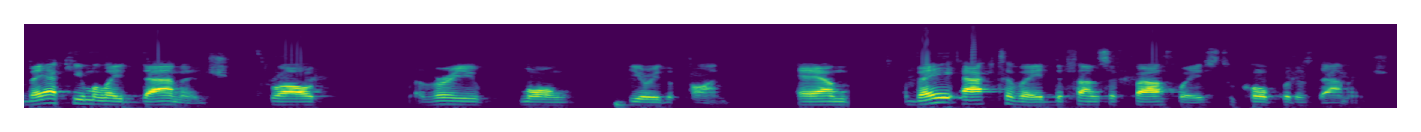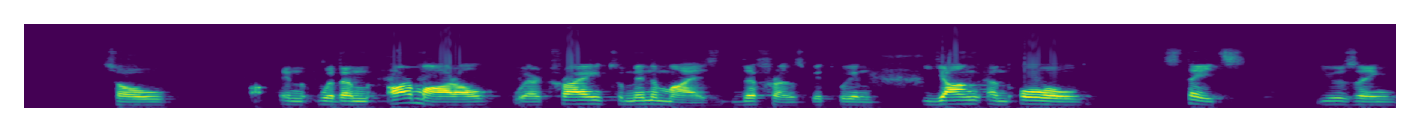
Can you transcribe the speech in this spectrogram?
they accumulate damage throughout a very long period of time. And they activate defensive pathways to cope with this damage. So in, within our model, we're trying to minimize the difference between young and old states using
